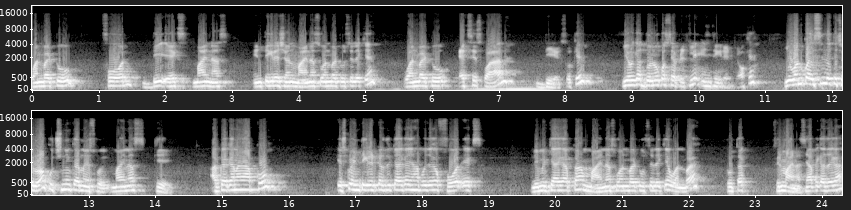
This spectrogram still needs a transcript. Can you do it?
one by two four D X minus integration minus one by two से लेके one by two X square D X, okay? ये हो गया दोनों को सेपरेटली इंटीग्रेट किया, ओके? ये वन को ऐसे लेके चलो, कुछ नहीं करना है इसको माइनस के अब क्या करना है आपको? इसको इंटीग्रेट कर दो, क्या आएगा? यहाँ पर हो जाएगा फोर एक्स। लिमिट क्या आएगा आपका? माइनस वन बाय टू से लेके वन बाय टू तक, फिर माइनस यहाँ पे क्या जाएगा?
